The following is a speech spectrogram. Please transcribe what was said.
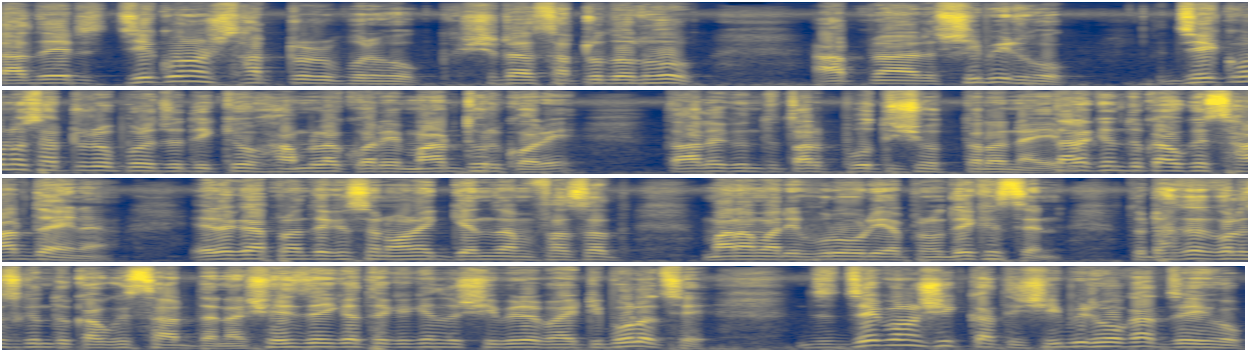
তাদের যে কোনো ছাত্রর উপরে হোক, সেটা ছাত্রদল হোক, আপনার শিবির হোক যে কোনো ছাত্রের উপরে যদি কেউ হামলা করে, মারধর করে, তাহলে কিন্তু তার প্রতিশোধ তারা নেয় তারা কিন্তু কাউকে ছাড় দেয় না। এর আগে আপনারা দেখেছেন অনেক গ্যাঞ্জাম, ফাসাদ, মারামারি, হুড়োহুড়ি আপনারা দেখেছেন। তো ঢাকা কলেজ কিন্তু কাউকে ছাড় দেয় না। সেই জায়গা থেকে কিন্তু শিবিরের ভাইটি বলেছে যে যে কোনো শিক্ষার্থী, শিবির হোক আর যেই হোক,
